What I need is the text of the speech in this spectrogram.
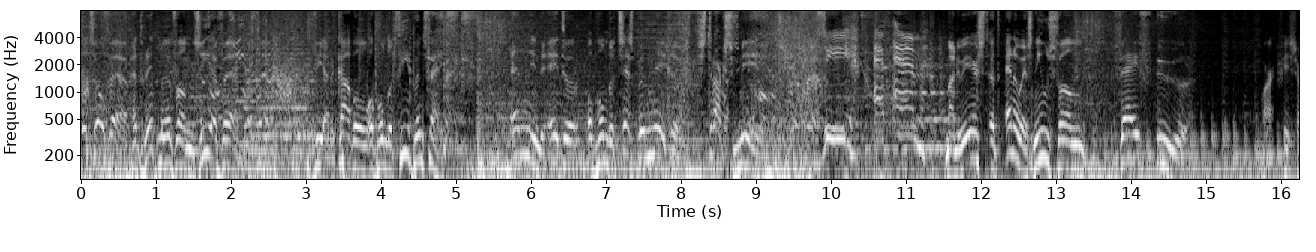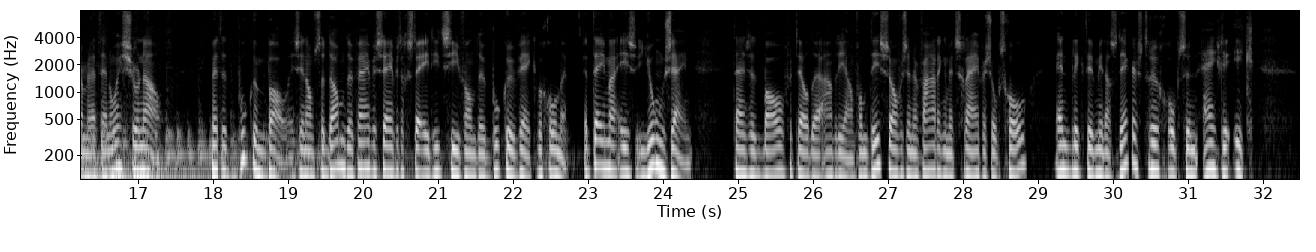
Tot zover het ritme van ZFM. Via de kabel op 104.5. En in de ether op 106.9. Straks meer. ZFM. Maar nu eerst het NOS nieuws van 5 uur. Mark Visser met het NOS Journaal. Met het Boekenbal is in Amsterdam de 75ste editie van de Boekenweek begonnen. Het thema is Jong zijn. Tijdens het bal vertelde Adriaan van Dis over zijn ervaringen met schrijvers op school... en blikte Middags Dekkers terug op zijn eigen ik.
